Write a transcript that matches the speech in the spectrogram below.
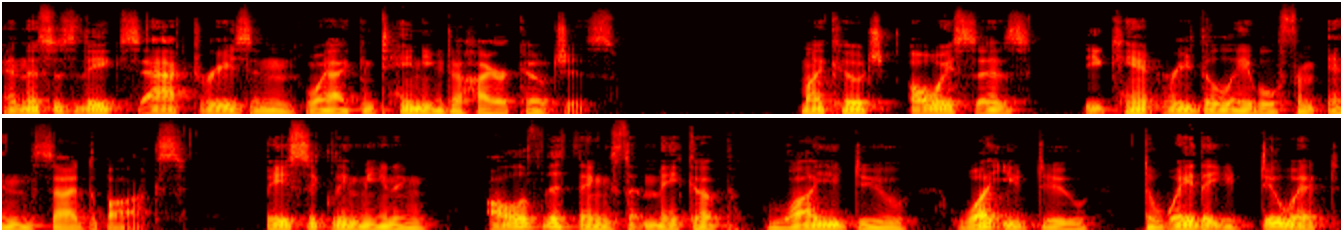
And this is the exact reason why I continue to hire coaches. My coach always says that you can't read the label from inside the box, basically meaning all of the things that make up why you do what you do, the way that you do it,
